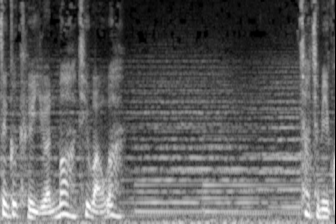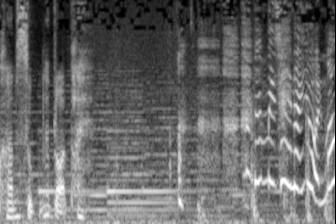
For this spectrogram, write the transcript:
ซึ่งก็คือหยวนม้อที่หวังว่า เจ้าจะมีความสุขและปลอดภัย ไม่ใช่นะหยวนม่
